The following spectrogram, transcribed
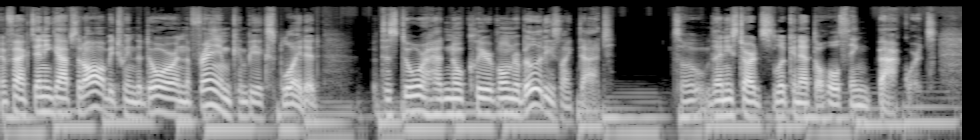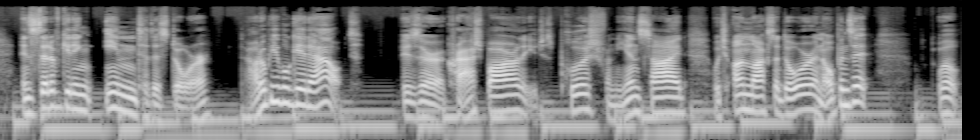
In fact, any gaps at all between the door and the frame can be exploited. But this door had no clear vulnerabilities like that. So then he starts looking at the whole thing backwards. Instead of getting into this door, how do people get out? Is there a crash bar that you just push from the inside, which unlocks the door and opens it? Well,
